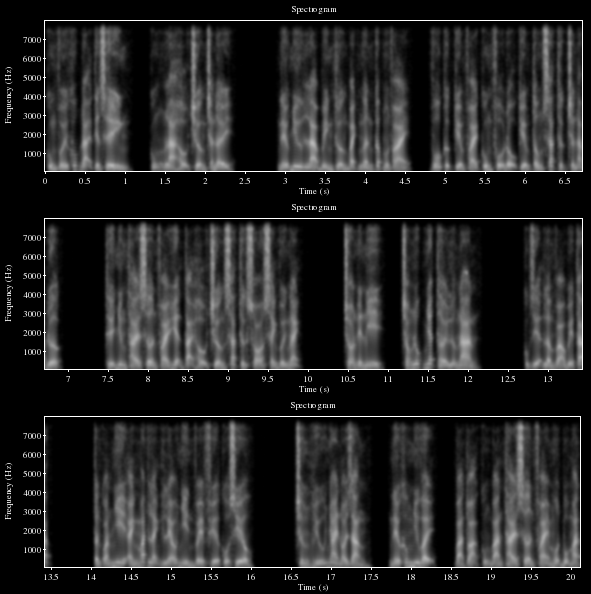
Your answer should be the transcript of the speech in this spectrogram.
cùng với khúc đại tiên sinh, cũng là hậu trường tràn đấy nếu như là bình thường bạch ngân cấp môn phái, vô cực kiếm phái cùng phổ độ kiếm tông xác thực chấn áp được thế nhưng thái sơn phái hiện tại hậu trường xác thực so sánh với ngạnh. Cho nên nhi, trong lúc nhất thời lưỡng nan, cục diện lâm vào bế tắc. Tần quán nhi ánh mắt lạnh lẽo nhìn về phía cổ siêu. Trương hữu nhai nói rằng, nếu không như vậy, bản tọa cũng bán thái sơn phái một bộ mặt.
